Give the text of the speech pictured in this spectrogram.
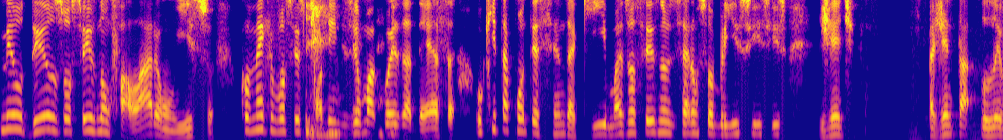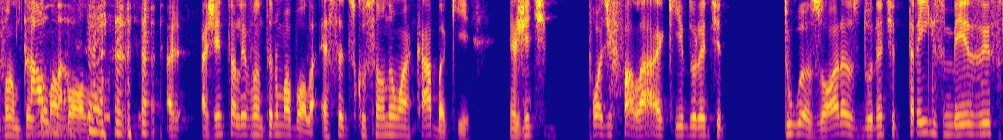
meu Deus, vocês não falaram isso? Como é que vocês podem dizer uma coisa dessa? O que tá acontecendo aqui? Mas vocês não disseram sobre isso, isso, isso. Gente, a gente tá levantando Calma. uma bola. A, a gente tá levantando uma bola. Essa discussão não acaba aqui. A gente pode falar aqui durante duas horas, durante três meses,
